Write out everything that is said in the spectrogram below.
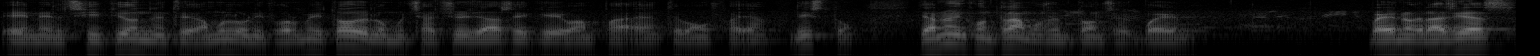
en el sitio donde entregamos el uniforme y todo, y los muchachos ya sé que van para vamos para allá. Listo, ya nos encontramos entonces. Bueno, bueno gracias.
